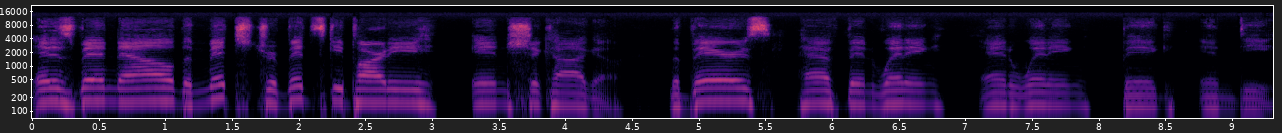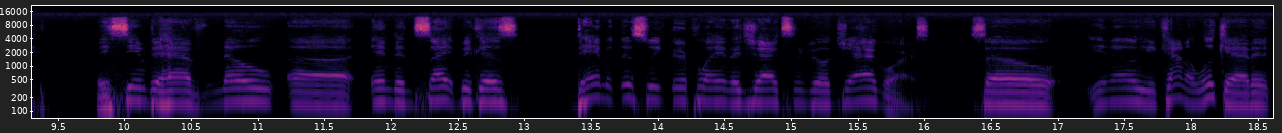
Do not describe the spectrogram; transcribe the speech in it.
it has been now the Mitch Trubisky party in Chicago. The Bears have been winning and winning big indeed. They seem to have no uh, end in sight because, damn it, this week they're playing the Jacksonville Jaguars. So you know, you kind of look at it.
